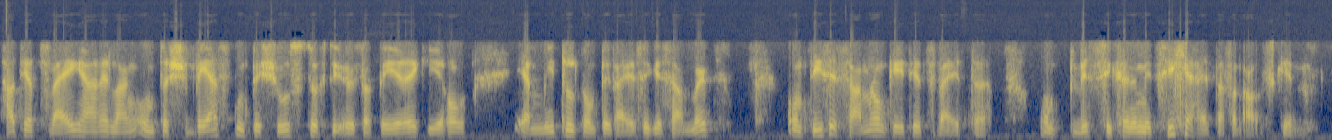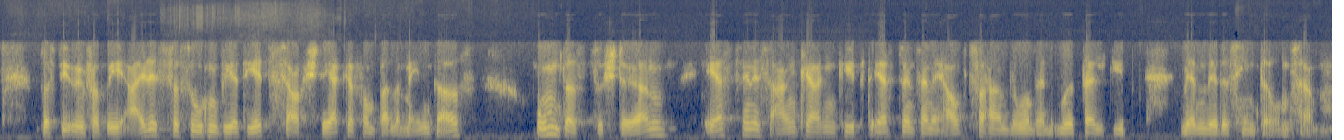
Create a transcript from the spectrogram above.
hat ja zwei Jahre lang unter schwerstem Beschuss durch die ÖVP-Regierung ermittelt und Beweise gesammelt. Und diese Sammlung geht jetzt weiter. Und Sie können mit Sicherheit davon ausgehen, dass die ÖVP alles versuchen wird, jetzt auch stärker vom Parlament aus, um das zu stören, Erst wenn es Anklagen gibt, erst wenn es eine Hauptverhandlung und ein Urteil gibt, werden wir das hinter uns haben.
